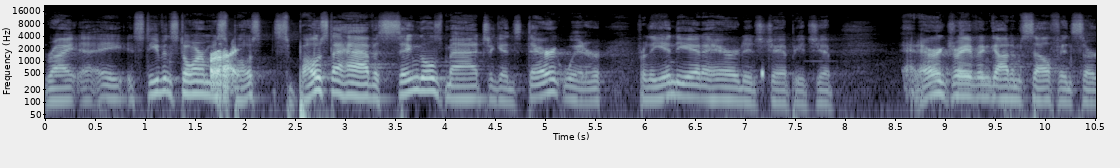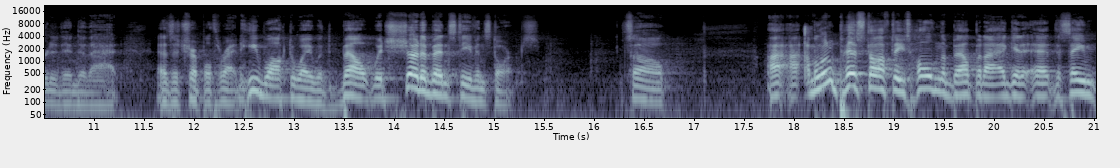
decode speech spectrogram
right? Uh, Steven Storm was Right. supposed supposed to have a singles match against Derek Witter for the Indiana Heritage Championship. And Eric Draven got himself inserted into that. as a triple threat. He walked away with the belt, which should have been Steven Storm's. So I, I'm a little pissed off that he's holding the belt, but I, I get it. At the same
